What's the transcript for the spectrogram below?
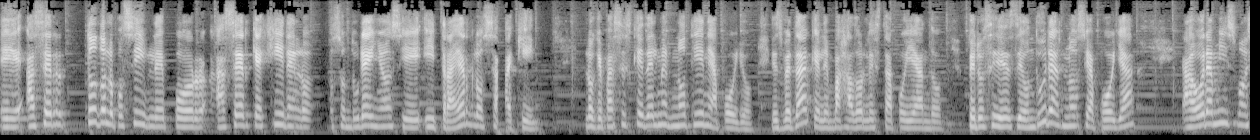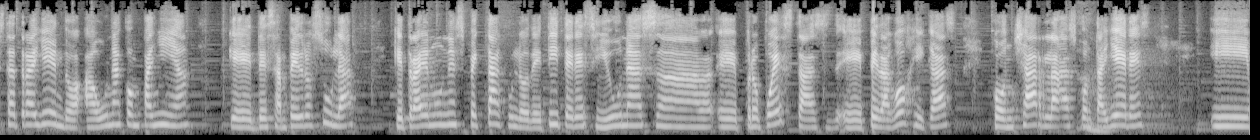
eh, hacer todo lo posible por hacer que giren los, hondureños y, y, traerlos aquí. Lo que pasa es que Delmer no tiene apoyo. Es verdad que el embajador le está apoyando, pero si desde Honduras no se apoya, ahora mismo está trayendo a una compañía que de San Pedro Sula, que traen un espectáculo de títeres y unas ah, eh, propuestas eh, pedagógicas con charlas, con talleres. Y,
